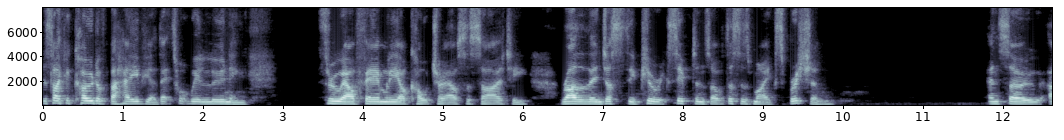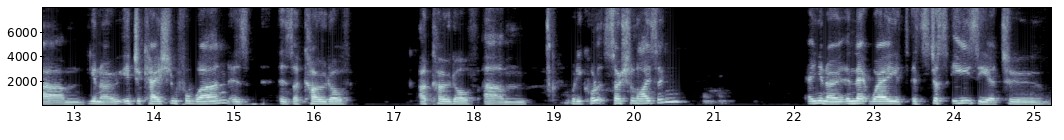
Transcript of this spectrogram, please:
It's like a code of behavior. That's what we're learning through our family, our culture, our society, rather than just the pure acceptance of this is my expression and so um, you know education for one is is a code of a code of um, what do you call it? Socializing? And you know in that way it's, it's just easier to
